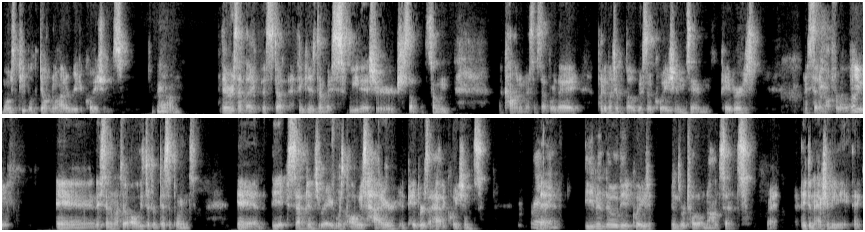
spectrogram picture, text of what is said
most people don't know how to read equations. Mm-hmm. Um, there is that like this stuff. I think it was done by Swedish or some some economists and stuff, where they put a bunch of bogus equations in papers and sent them out for review, and they sent them out to all these different disciplines. And the acceptance rate was always higher in papers that had equations. Really? even though the equations were total nonsense they didn't actually mean anything.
